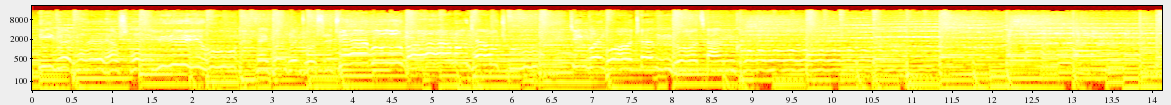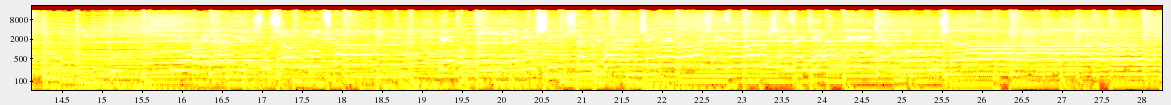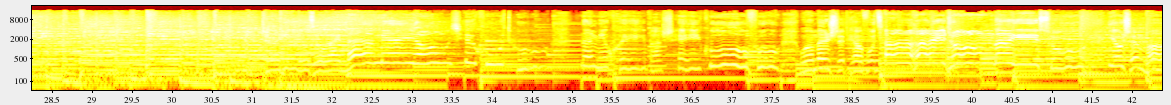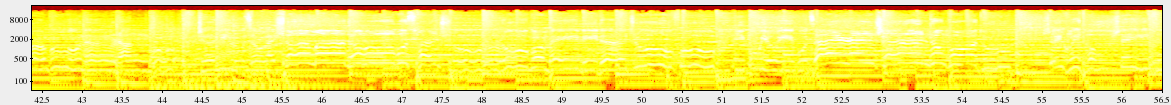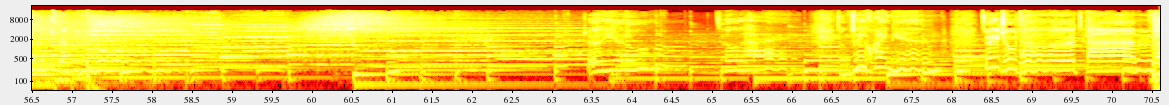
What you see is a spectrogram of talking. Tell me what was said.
一个人聊胜于无，在滚滚浊世绝不把梦交出，尽管过程多残酷。越爱的越束手们是漂浮沧海中的一粟，有什么不能让步？这一路走来，什么都不算数。如果没你的祝福，一步又一步在人生中过渡，谁会懂谁的全部？这一路来，总最怀念最初的坦白。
